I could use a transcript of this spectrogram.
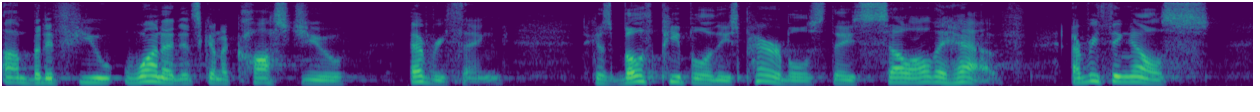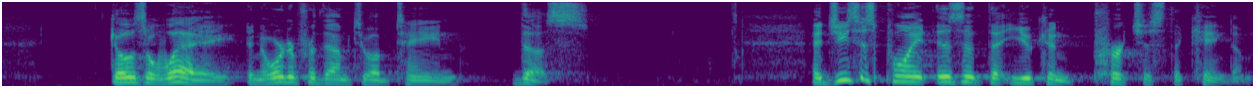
um, But if you want it, it's going to cost you everything. Because both people in these parables, they sell all they have. Everything else goes away in order for them to obtain this. And Jesus' point isn't that you can purchase the kingdom.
